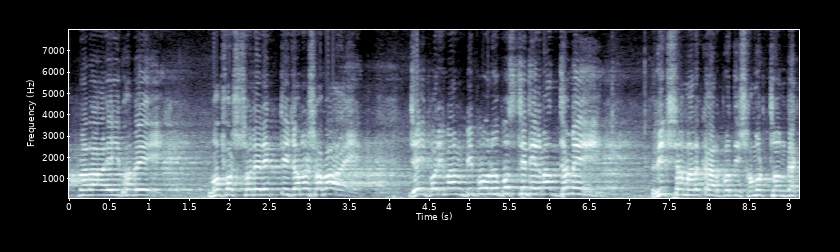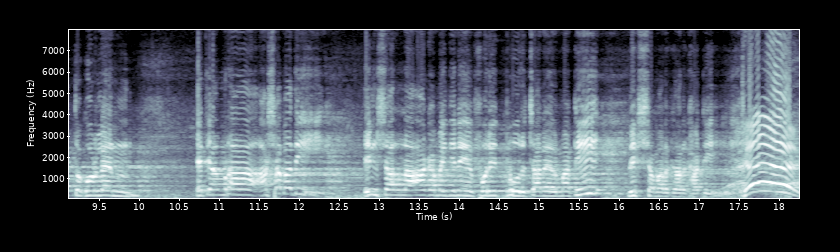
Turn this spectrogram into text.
আপনারা এইভাবে মফস্বলের একটি জনসভায় যেই পরিমাণ বিপুল উপস্থিতির মাধ্যমে রিক্সা মার্কার প্রতি সমর্থন ব্যক্ত করলেন এতে আমরা আশাবাদী ইনশাল্লাহ আগামী দিনে ফরিদপুর চারের মাটি রিক্সা মার্কার ঘাটি। ঠিক।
